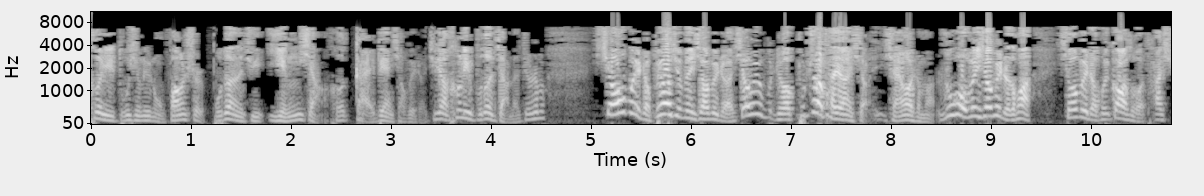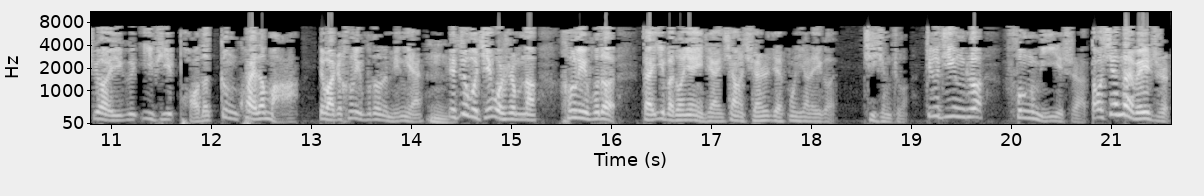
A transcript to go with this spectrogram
特立独行的一种方式，不断的去影响和改变消费者。就像亨利·福特讲的，就是什么，消费者不要去问消费者，消费者不知道他要想想要什么。如果我问消费者的话，消费者会告诉我，他需要一个一匹跑得更快的马。对吧？这亨利·福特的名言。嗯，那最后结果是什么呢？亨利·福特在一百多年以前向全世界奉献了一个 T 型车，这个 T 型车风靡一时啊。到现在为止，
